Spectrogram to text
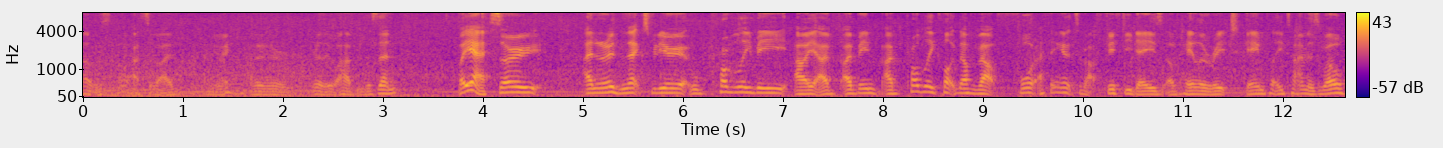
that was. Oh, I survived. Anyway, I don't know really what happened just then. But yeah, so I don't know. The next video will probably be. Oh yeah, I've, I've been I've probably clocked up about four. I think it's about 50 days of Halo Reach gameplay time as well.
